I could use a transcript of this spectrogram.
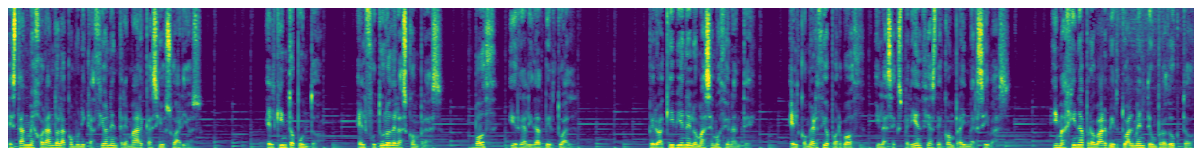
están mejorando la comunicación entre marcas y usuarios. El quinto punto. El futuro de las compras. Voz y realidad virtual. Pero aquí viene lo más emocionante. El comercio por voz y las experiencias de compra inmersivas. Imagina probar virtualmente un producto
